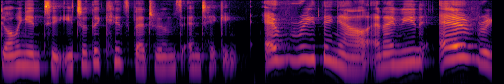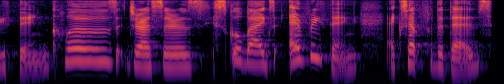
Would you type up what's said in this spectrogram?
going into each of the kids' bedrooms and taking everything out. And I mean everything clothes, dressers, school bags, everything except for the beds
